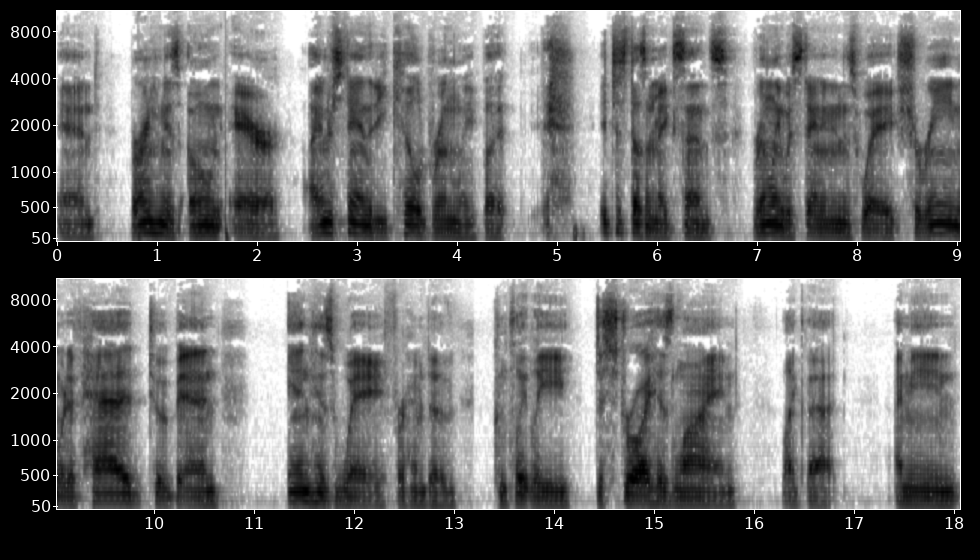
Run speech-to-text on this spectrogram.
and burning his own heir. I understand that he killed Renly, but it just doesn't make sense. Renly was standing in his way. Shireen would have had to have been in his way for him to completely destroy his line like that. I mean,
